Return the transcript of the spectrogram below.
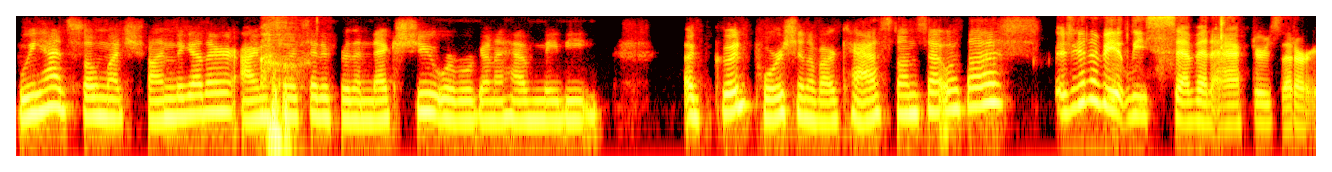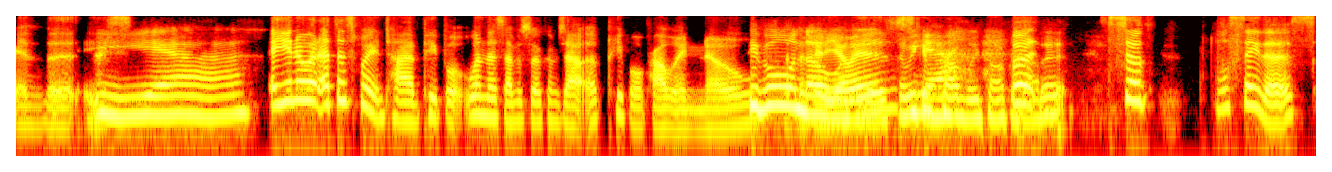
we had so much fun together. I'm so excited for the next shoot where we're gonna have maybe a good portion of our cast on set with us. There's gonna be at least seven actors that are in the. Yeah. And you know what? At this point in time, people when this episode comes out, uh, people probably know. People will what the know video what it is. is, so we Yeah. can probably talk But- about it. So we'll say this.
